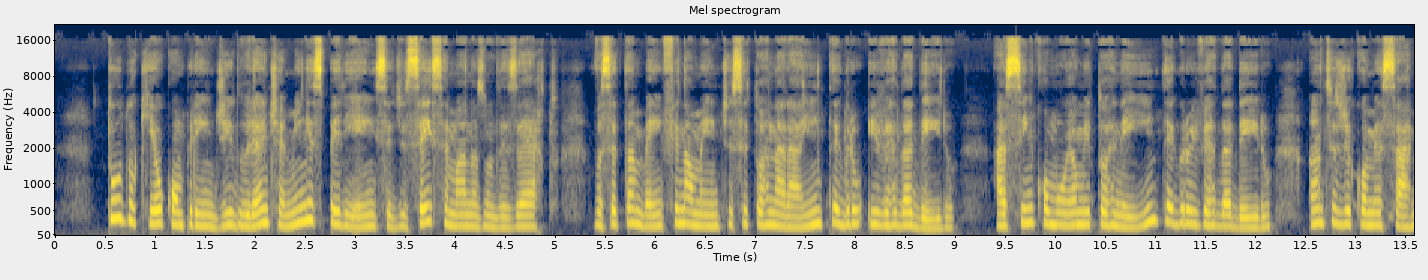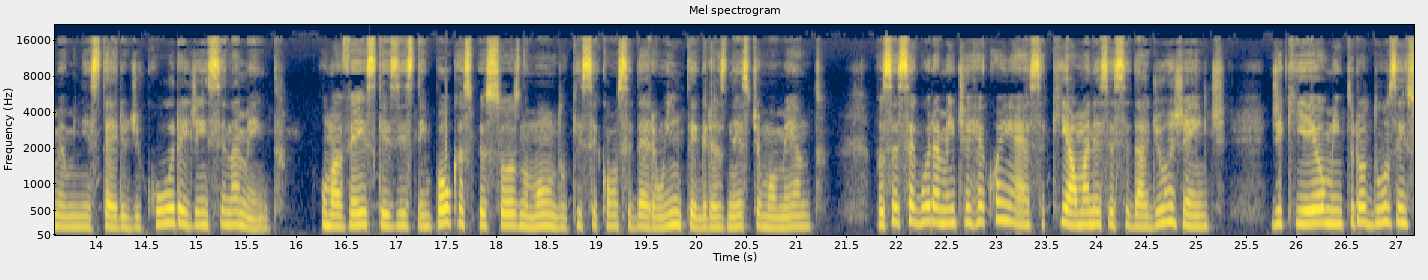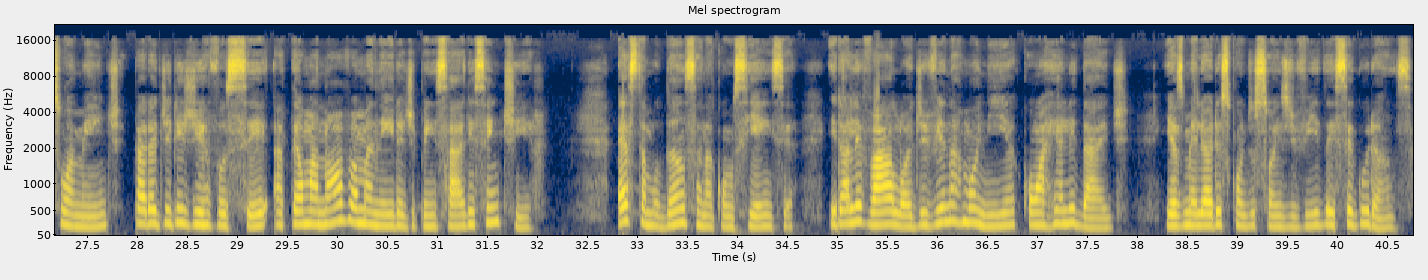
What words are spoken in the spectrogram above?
tudo o que eu compreendi durante a minha experiência de seis semanas no deserto, você também finalmente se tornará íntegro e verdadeiro, assim como eu me tornei íntegro e verdadeiro antes de começar meu ministério de cura e de ensinamento. Uma vez que existem poucas pessoas no mundo que se consideram íntegras neste momento, você seguramente reconhece que há uma necessidade urgente de que eu me introduza em sua mente para dirigir você até uma nova maneira de pensar e sentir. Esta mudança na consciência irá levá-lo à divina harmonia com a realidade e as melhores condições de vida e segurança.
